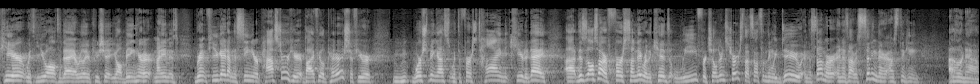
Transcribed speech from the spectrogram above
here with you all today. I really appreciate you all being here. My name is Brent Fugate. I'm the senior pastor here at Byfield Parish. If you're worshiping us with the first time here today, uh, this is also our first Sunday where the kids leave for children's church. That's not something we do in the summer. And as I was sitting there, I was thinking, oh no,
